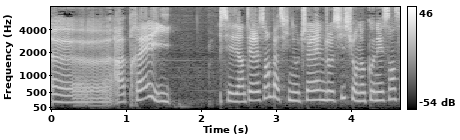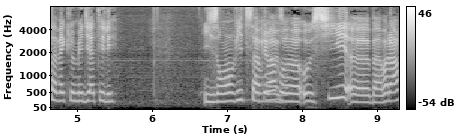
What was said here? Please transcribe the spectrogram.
euh, après, il- c'est intéressant parce qu'ils nous challenge aussi sur nos connaissances avec le média télé. Ils ont envie de savoir euh, aussi, euh, bah voilà,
